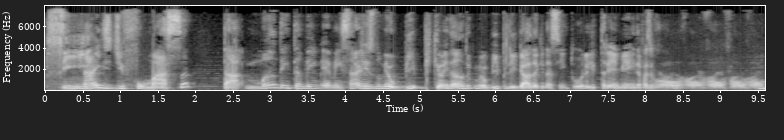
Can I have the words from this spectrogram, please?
Sim. sinais de fumaça tá? Mandem também é, mensagens no meu bip, que eu ainda ando com o meu bip ligado aqui na cintura, ele treme ainda, faz vom.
